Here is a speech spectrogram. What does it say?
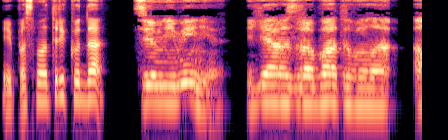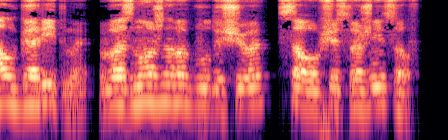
И посмотри, куда... Тем не менее, я разрабатывала алгоритмы возможного будущего сообщества жнецов.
